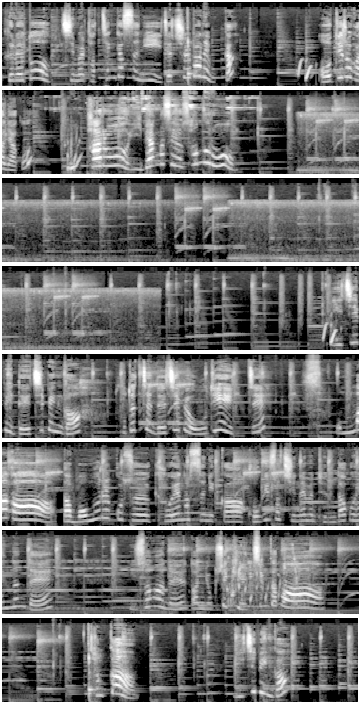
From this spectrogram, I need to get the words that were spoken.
그래도 짐을 다 챙겼으니 이제 출발해볼까? 어디로 가냐고? 바로 입양하세요 섬으로. 이 집이 내 집인가? 도대체 내 집이 어디에 있지? 엄마가 나 머무를 곳을 구해놨으니까 거기서 지내면 된다고 했는데 이상하네. 난 역시 길친가 봐. 잠깐! 이 집인가?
